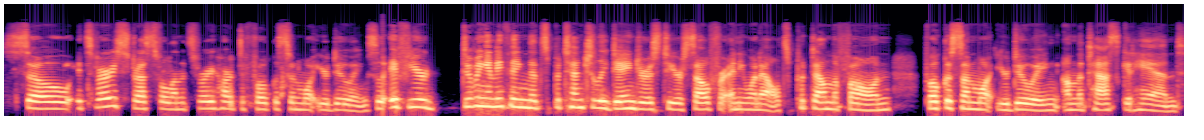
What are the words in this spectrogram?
so it's very stressful and it's very hard to focus on what you're doing so if you're doing anything that's potentially dangerous to yourself or anyone else put down the phone focus on what you're doing on the task at hand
